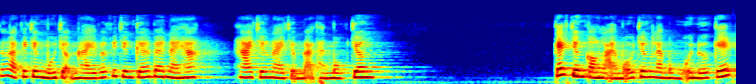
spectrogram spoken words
Tức là cái chân mũi chụm này với cái chân kế bên này ha. Hai chân này chụm lại thành một chân. Các chân còn lại mỗi chân là một mũi nửa kép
